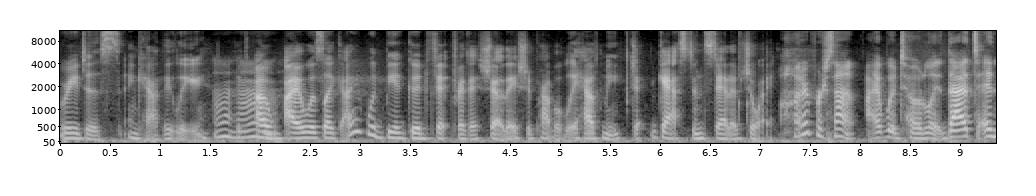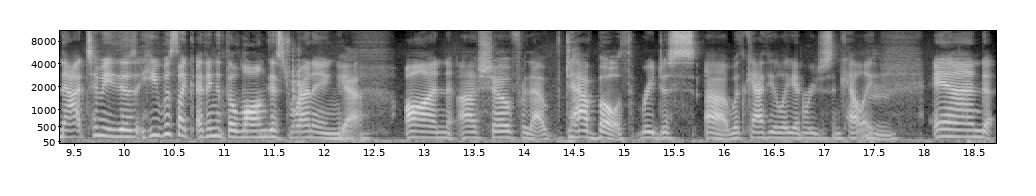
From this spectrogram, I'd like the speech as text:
Regis and Kathie Lee. Mm-hmm. I, I was like, I would be a good fit for this show. They should probably have me j- guest instead of Joy. Hundred percent. I would totally that and that to me he was like I think the longest running Yeah. on a show for that to have both Regis uh, with Kathie Lee and Regis and Kelly, Hmm. and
